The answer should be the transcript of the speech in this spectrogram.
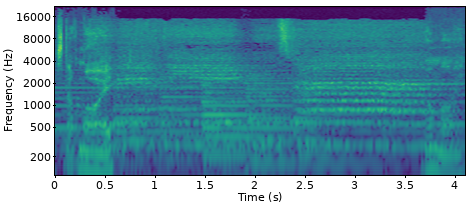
Is toch mooi? heel mooi.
